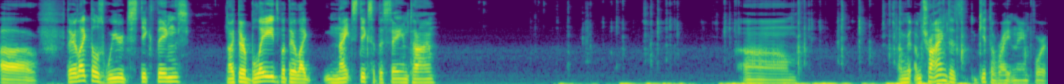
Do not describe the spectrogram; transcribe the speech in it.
Uh they're like those weird stick things. Like they're blades, but they're like nightsticks at the same time. Um I'm I'm trying to get the right name for it.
